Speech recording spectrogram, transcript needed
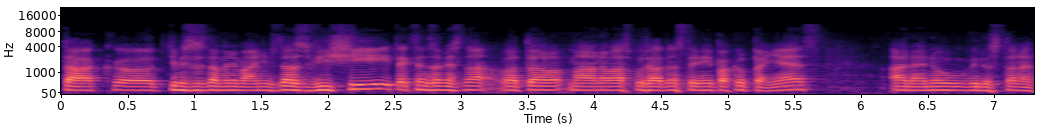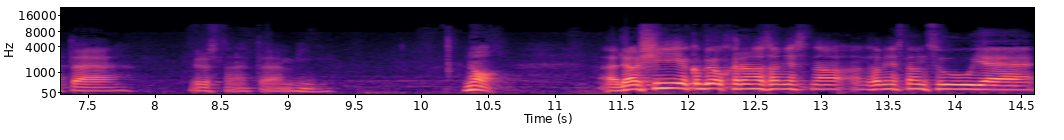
tak eh, tím, že se ta minimální mzda zvýší, tak ten zaměstnavatel má na vás pořád ten stejný pakl peněz a najednou vy dostanete, vy dostanete míň. No, eh, další jakoby ochrana zaměstna, zaměstnanců je,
